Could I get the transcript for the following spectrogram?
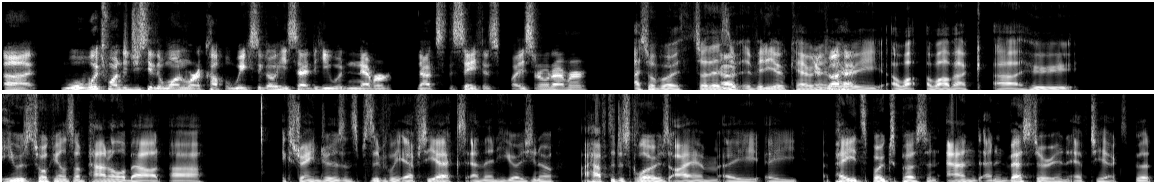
uh, well, which one did you see? The one where a couple weeks ago he said he would never. That's the safest place or whatever. I saw both. So there's uh, a, a, video of Kevin yeah, O'Leary a, wh- a while back uh, who he was talking on some panel about uh, exchanges and specifically FTX, and then he goes, you know, I have to disclose I am a, a, a paid spokesperson and an investor in FTX, but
